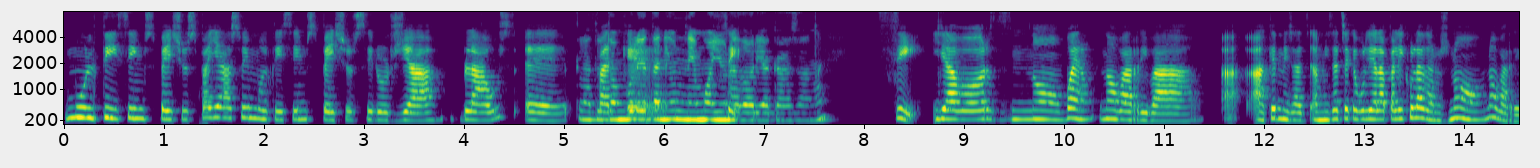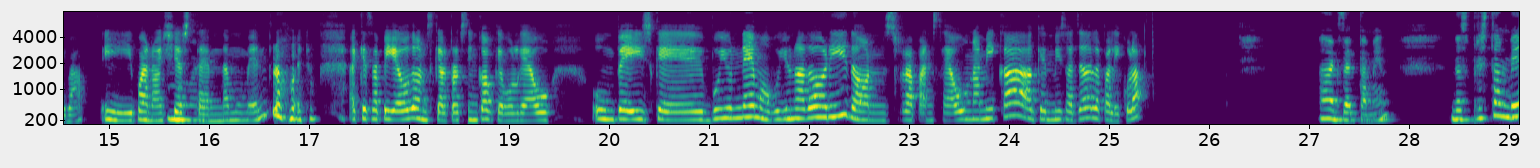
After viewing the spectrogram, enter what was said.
moltíssims peixos pallasso i moltíssims peixos cirurgià blaus. Eh, Clar, tothom perquè... volia tenir un Nemo i una Sí. Dory a casa, no? Sí, llavors no, bueno, no va arribar aquest missatge, el missatge que volia la pel·lícula doncs no, no va arribar. I bueno, així Molt bé. estem de moment, però bueno, a que sapigueu doncs que el pròxim cop que vulgueu un peix que vull un Nemo, vull una Dory, doncs repenseu una mica aquest missatge de la pel·lícula. Ah, exactament. Després també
